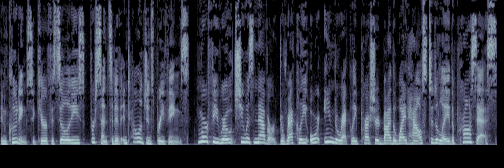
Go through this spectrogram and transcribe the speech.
including secure facilities for sensitive intelligence briefings. Murphy wrote she was never directly or indirectly pressured by the White House to delay the process.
